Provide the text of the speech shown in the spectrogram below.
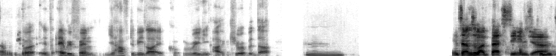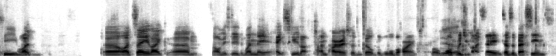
Sure. But it, everything you have to be like really accurate with that. Mm. In terms of like best scenes, Cost yeah, the team. I'd uh, I'd say like um obviously when they execute that time Paris where they built the wall behind. Well, Yeah. What would you guys say in terms of best scenes?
